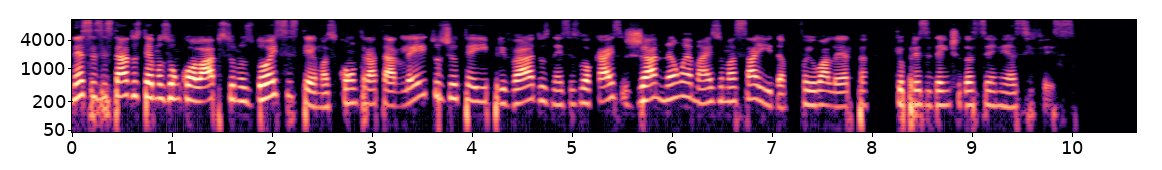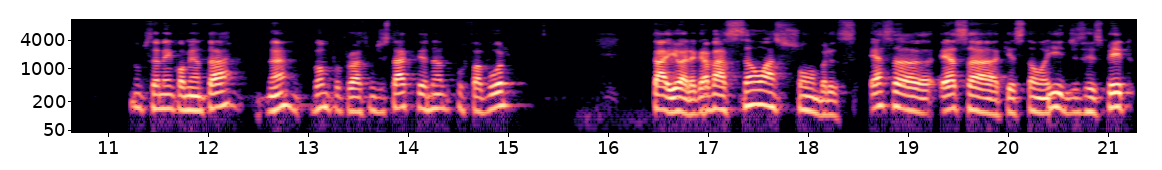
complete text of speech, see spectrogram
Nesses estados, temos um colapso nos dois sistemas. Contratar leitos de UTI privados nesses locais já não é mais uma saída, foi o alerta que o presidente da CNS fez. Não precisa nem comentar, né? Vamos para o próximo destaque, Fernando, por favor. Tá aí, olha, gravação às sombras. Essa, essa questão aí diz respeito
